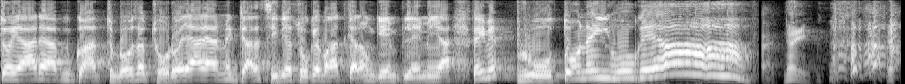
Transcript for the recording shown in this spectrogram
तो यार आप, आप वो सब छोड़ो यार यार मैं ज़्यादा सीरियस होकर बात कर रहा हूँ गेम प्ले में यार। कहीं मैं प्रो तो नहीं हो गया। नहीं।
